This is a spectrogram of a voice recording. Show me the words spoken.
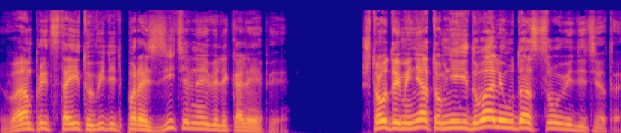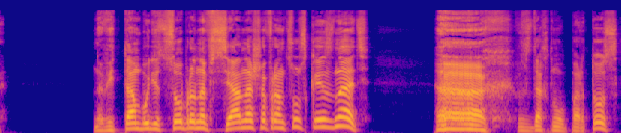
Вам предстоит увидеть поразительное великолепие. Что до меня, то мне едва ли удастся увидеть это. Но ведь там будет собрана вся наша французская знать. «Ах!» — вздохнул Портос,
